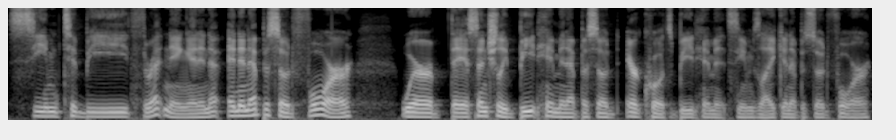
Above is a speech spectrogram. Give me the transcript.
seemed to be threatening. And in, and in episode four, where they essentially beat him in episode, air quotes, beat him, it seems like in episode four,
